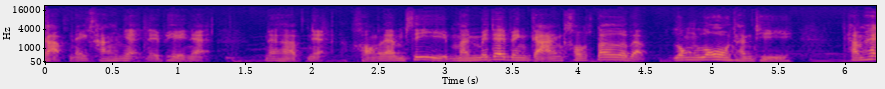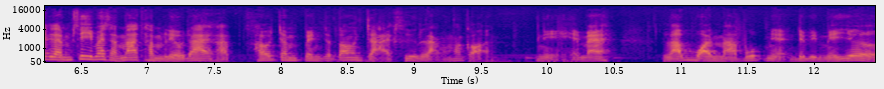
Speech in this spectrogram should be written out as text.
กลับในครั้งเนี่ยในเพลเนี่ยนะครับเนี่ยของแรมซี่มันไม่ได้เป็นการเคาน์เตอร์แบบโล่งๆทันทีทำให้แรมซี่ไม่สามารถทำเร็วได้ครับ เขาจำเป็นจะต้องจ่ายคืนหลังมาก่อน นี่เห็นไหมรับบอลมาปุ๊บเนี่ยเดวิดเมเยอร์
